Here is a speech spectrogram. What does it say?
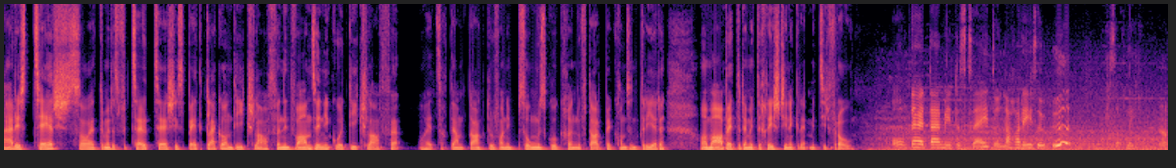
Er ist zuerst, so hat er mir das erzählt, zuerst ins Bett gelegen und eingeschlafen, nicht wahnsinnig gut eingeschlafen und hat sich dann am Tag darauf nicht besonders gut können auf die Arbeit konzentrieren Und am Abend hat er mit der Christine geredet, mit seiner Frau. Und dann hat er mir das gesagt und nachher ich so, äh, so ein bisschen ja.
